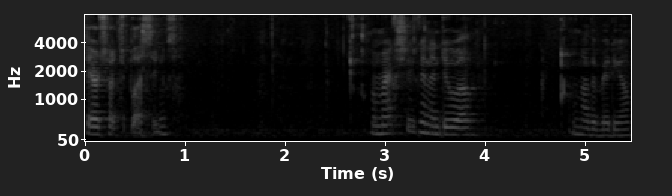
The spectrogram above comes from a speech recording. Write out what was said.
they're such blessings. I'm actually gonna do a another video.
